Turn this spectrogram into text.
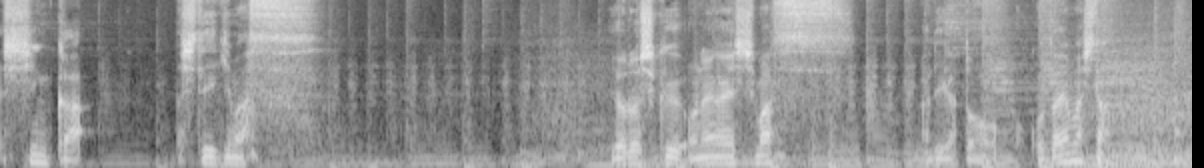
進化していきます。よろしくお願いします。ありがとうございました。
